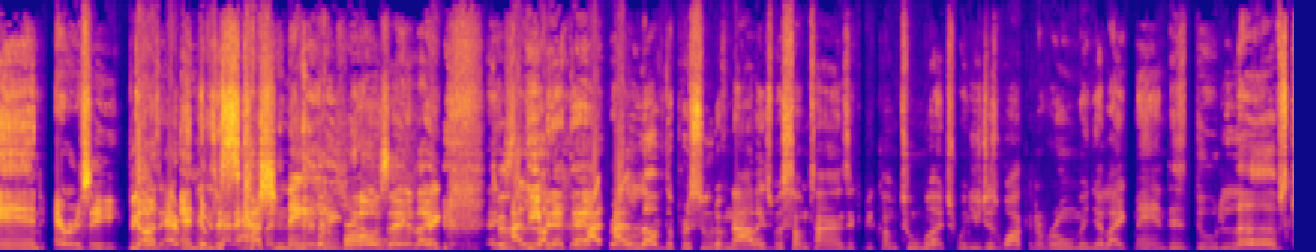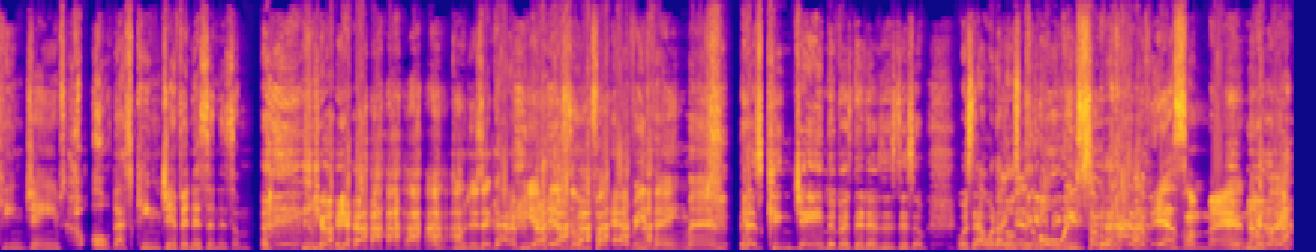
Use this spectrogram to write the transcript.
and heresy. Because Done. Everything's gotta have a name, you bro. know what I'm saying? Like, Like, I leave lo- it at that, I. I love the pursuit of knowledge, but sometimes it can become too much when you just walk in a room and you're like, man, this dude loves King James. Oh, that's King Javanism. yeah. Like, dude, is it gotta be an ism for everything, man? That's King James. If it's this, was that one like, of those there's always some kind of ism, man. I'm Yeah. like,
